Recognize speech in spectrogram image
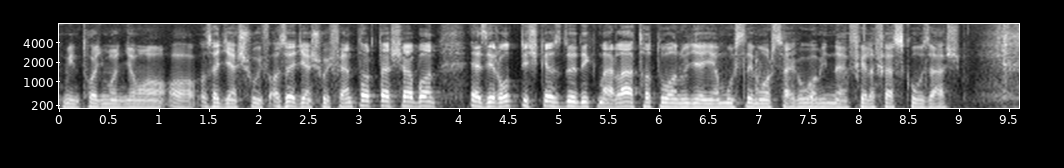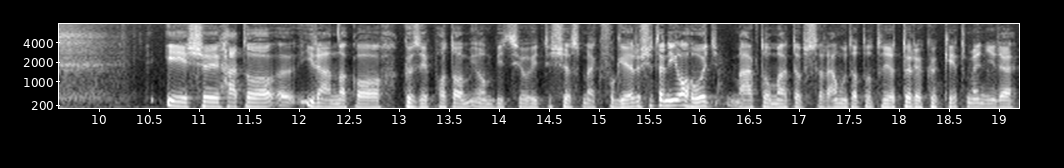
mint hogy mondjam, a, a, az, egyensúly, az egyensúly fenntartásában. Ezért ott is kezdődik már láthatóan ugye ilyen muszlim országokban mindenféle feszkózás. És hát a Iránnak a középhatalmi ambícióit is ezt meg fogja erősíteni, ahogy Márton már többször rámutatott, hogy a törökökét mennyire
